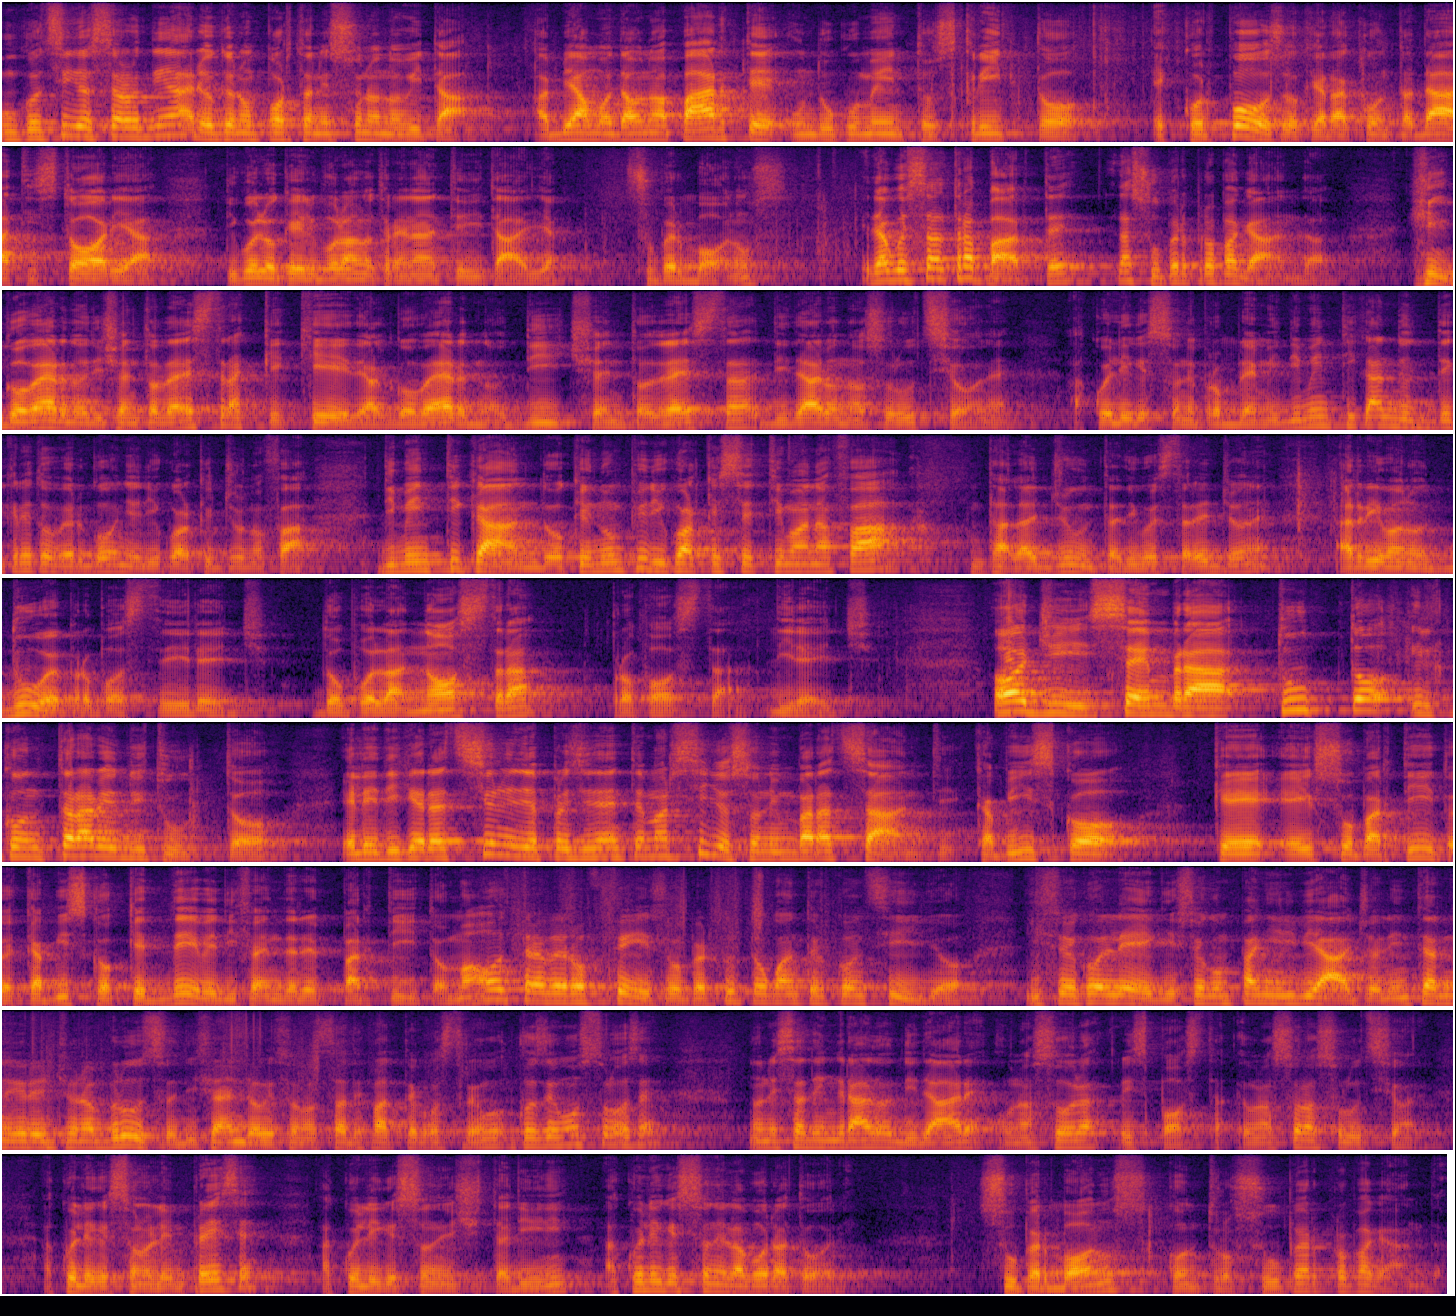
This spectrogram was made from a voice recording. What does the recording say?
Un consiglio straordinario che non porta nessuna novità. Abbiamo da una parte un documento scritto e corposo che racconta dati, storia di quello che è il volano trainante d'Italia, super bonus, e da quest'altra parte la super propaganda, il governo di centrodestra che chiede al governo di centrodestra di dare una soluzione a quelli che sono i problemi, dimenticando il decreto vergogna di qualche giorno fa, dimenticando che non più di qualche settimana fa dalla giunta di questa regione arrivano due proposte di legge, dopo la nostra proposta di legge. Oggi sembra tutto il contrario di tutto e le dichiarazioni del Presidente Marsiglio sono imbarazzanti, capisco che è il suo partito e capisco che deve difendere il partito, ma oltre ad aver offeso per tutto quanto il Consiglio, i suoi colleghi, i suoi compagni di viaggio all'interno di Regione Abruzzo dicendo che sono state fatte cose mostruose, non è stato in grado di dare una sola risposta e una sola soluzione a quelle che sono le imprese, a quelli che sono i cittadini, a quelli che sono i lavoratori. Super bonus contro super propaganda.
